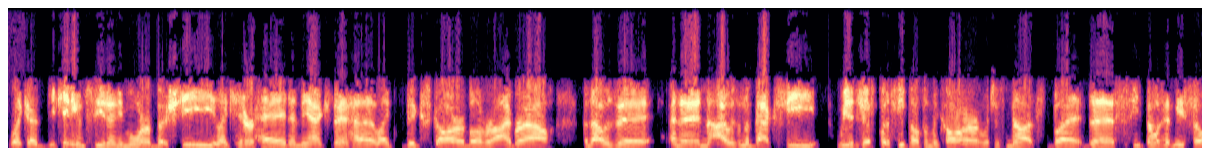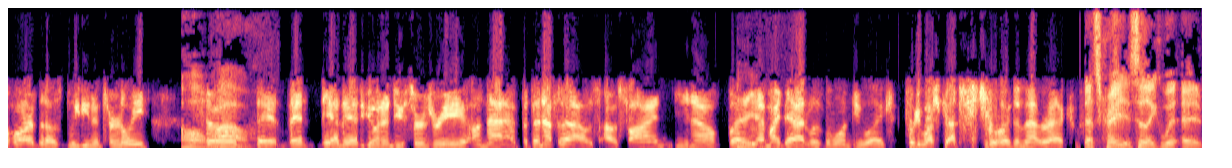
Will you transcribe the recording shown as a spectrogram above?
Like a, you can't even see it anymore, but she like hit her head in the accident, had a like big scar above her eyebrow, but that was it. And then I was in the back seat. We had just put seatbelts in the car, which is nuts, but the seatbelt hit me so hard that I was bleeding internally. Oh, so wow. they they yeah they had to go in and do surgery on that. But then after that I was I was fine, you know. But Mhm. yeah, my dad was the one who like pretty much got destroyed in that wreck. That's crazy. So, like, w- uh,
